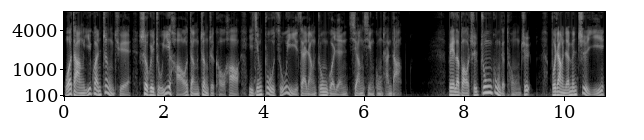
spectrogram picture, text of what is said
我党一贯正确、社会主义好等政治口号已经不足以再让中国人相信共产党。为了保持中共的统治，不让人们质疑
